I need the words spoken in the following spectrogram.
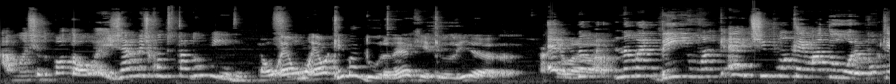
A mancha do potó. E geralmente quando tu tá dormindo. É, um- é, um- é uma queimadura, né? Aquilo ali. é É, Aquela... não, não é bem uma. É tipo uma queimadura, porque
